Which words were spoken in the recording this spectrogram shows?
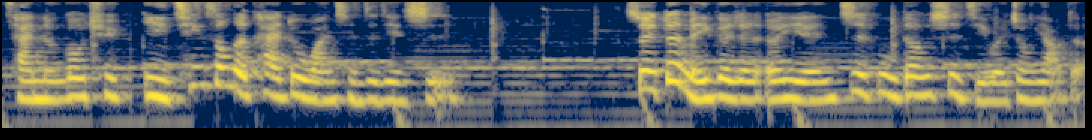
才能够去以轻松的态度完成这件事。所以对每一个人而言，致富都是极为重要的。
